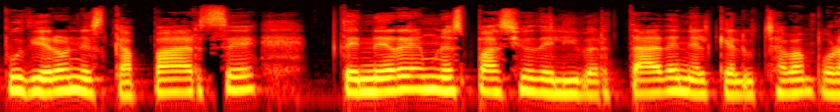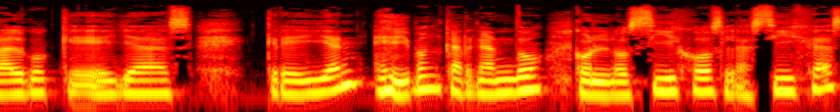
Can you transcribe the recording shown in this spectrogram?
Pudieron escaparse, tener un espacio de libertad en el que luchaban por algo que ellas creían e iban cargando con los hijos, las hijas,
